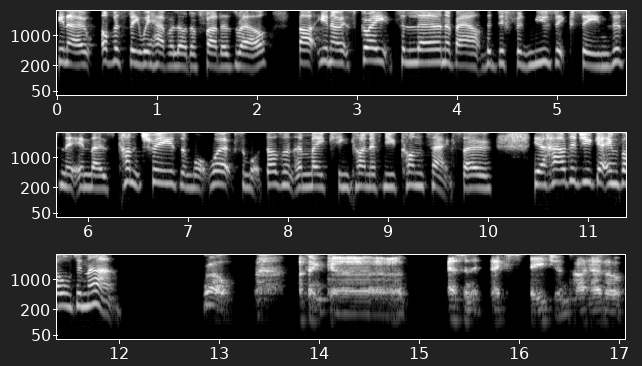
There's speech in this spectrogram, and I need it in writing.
you know, obviously we have a lot of fun as well. But, you know, it's great to learn about the different music scenes, isn't it, in those countries and what works and what doesn't and making kind of new contacts. So, you know, how did you get involved in that? Well, I think uh, as an ex agent, I had a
